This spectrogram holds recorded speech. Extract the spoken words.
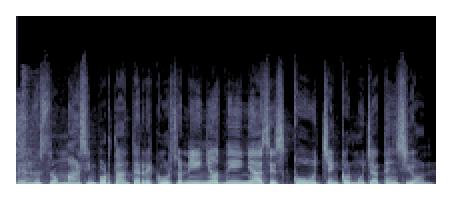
Es nuestro más importante recurso. Niños, niñas, escuchen con mucha atención.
